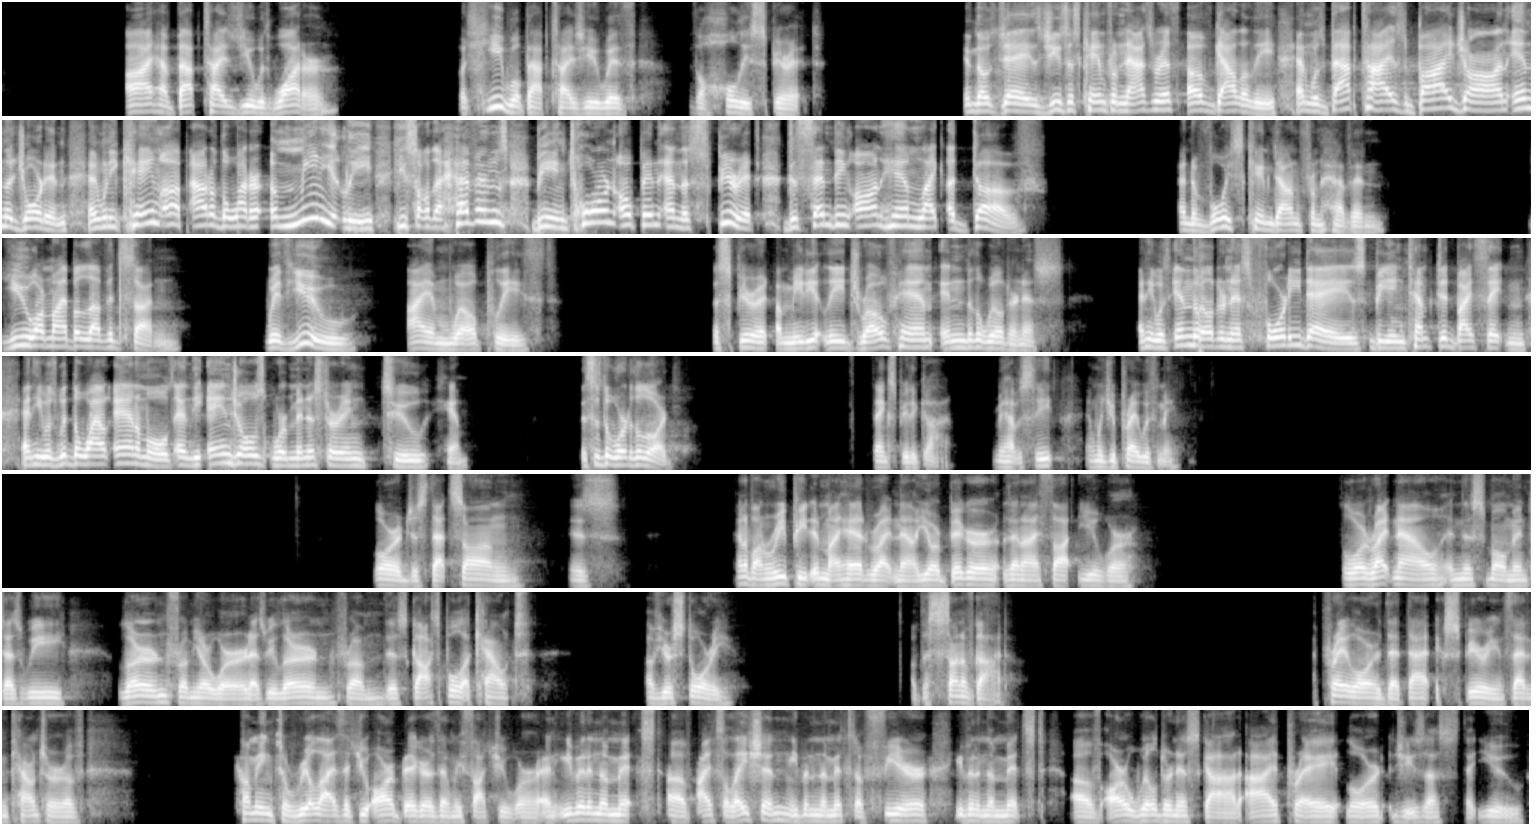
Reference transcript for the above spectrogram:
I have baptized you with water, but he will baptize you with the Holy Spirit. In those days, Jesus came from Nazareth of Galilee and was baptized by John in the Jordan. And when he came up out of the water, immediately he saw the heavens being torn open and the Spirit descending on him like a dove. And a voice came down from heaven You are my beloved Son. With you I am well pleased the Spirit immediately drove him into the wilderness. And he was in the wilderness 40 days being tempted by Satan. And he was with the wild animals, and the angels were ministering to him. This is the word of the Lord. Thanks be to God. You may have a seat, and would you pray with me? Lord, just that song is kind of on repeat in my head right now. You're bigger than I thought you were. So, Lord, right now, in this moment, as we learn from your word, as we learn from this gospel account of your story, of the Son of God, I pray, Lord, that that experience, that encounter of coming to realize that you are bigger than we thought you were. And even in the midst of isolation, even in the midst of fear, even in the midst of our wilderness, God, I pray, Lord Jesus, that you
